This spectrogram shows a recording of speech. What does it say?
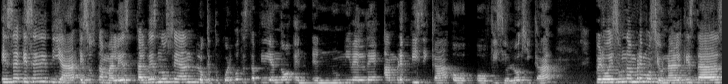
ese, ese día, esos tamales, tal vez no sean lo que tu cuerpo te está pidiendo en, en un nivel de hambre física o, o, fisiológica, pero es un hambre emocional que estás,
